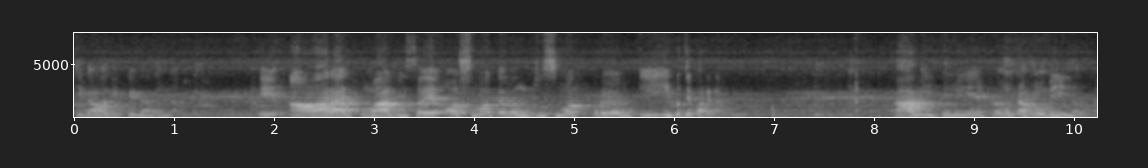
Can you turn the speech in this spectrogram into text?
ঠিক আমাদেরকে জানেন না। এই আমার আর তোমার বিষয়ে অসমত এবং জুসমত প্রয়োগটি হতে পারে না। আমি, তুমি এই প্রয়োগটা হবেই না।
